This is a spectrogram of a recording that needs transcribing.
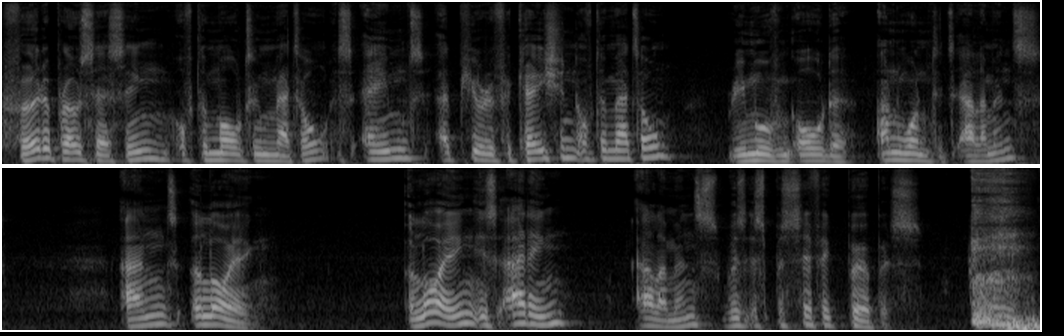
Further processing of the molten metal is aimed at purification of the metal, removing all the unwanted elements, and alloying. Alloying is adding elements with a specific purpose. the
